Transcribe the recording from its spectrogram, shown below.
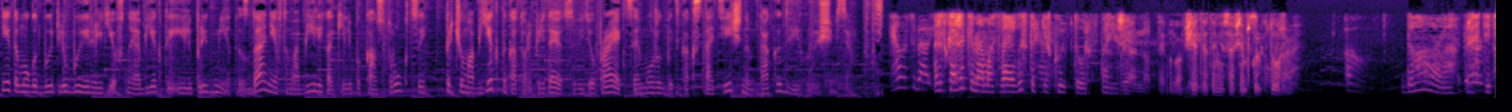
И это могут быть любые рельефные объекты или предметы, здания, автомобили, какие-либо конструкции. Причем объект, на который передается видеопроекция, может быть как статичным, так и двигающимся. Расскажите нам о своей выставке скульптур в Париже. Вообще-то это не совсем скульптура. Да, простите.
